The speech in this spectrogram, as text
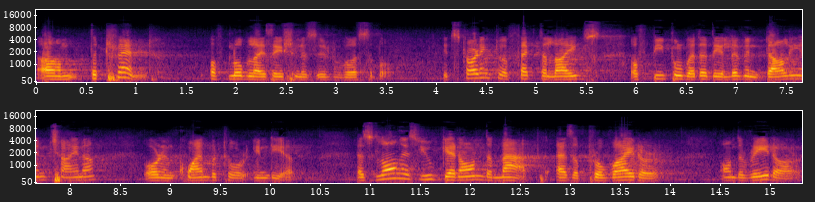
um, the trend of globalization is irreversible. It's starting to affect the lives of people, whether they live in Dalian, China, or in Coimbatore, India. As long as you get on the map as a provider on the radar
